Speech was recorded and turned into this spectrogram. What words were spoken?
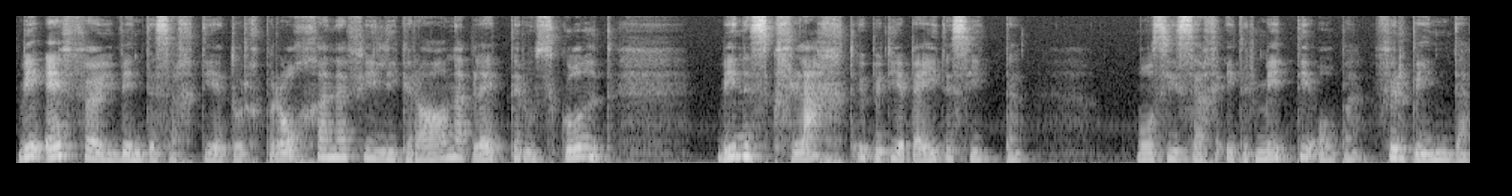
Wie Efeu winden sich die durchbrochenen filigranen Blätter aus Gold wie ein Geflecht über die beiden Seiten, wo sie sich in der Mitte oben verbinden.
